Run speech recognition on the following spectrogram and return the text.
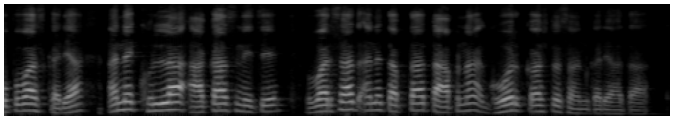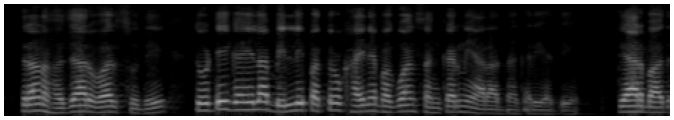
ઉપવાસ કર્યા અને ખુલ્લા આકાશ નીચે વરસાદ અને તપતા તાપના ઘોર કષ્ટ સહન કર્યા હતા. ત્રણ હજાર વર્ષ સુધી તૂટી ગયેલા બિલ્લીપત્રો ખાઈને ભગવાન શંકરની આરાધના કરી હતી. ત્યારબાદ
